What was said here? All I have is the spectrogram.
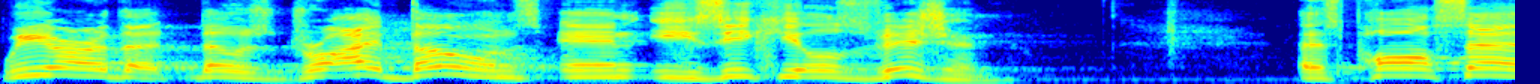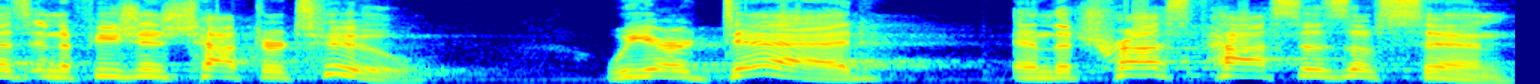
we are the, those dry bones in Ezekiel's vision. As Paul says in Ephesians chapter 2, we are dead in the trespasses of sin.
